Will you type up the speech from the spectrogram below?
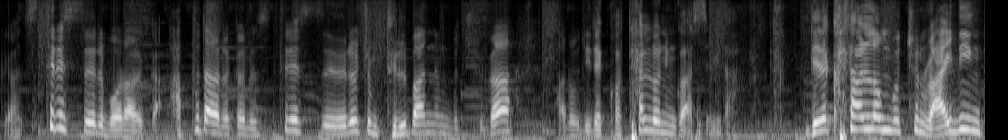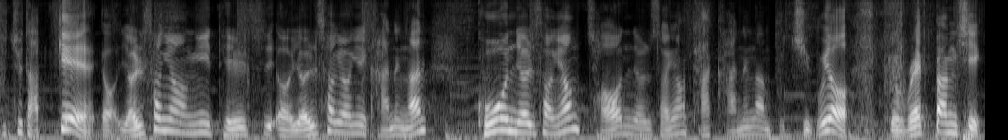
그러니까 스트레스를 뭐라 할까 아프다 그럴까 그런 스트레스를 좀 덜 받는 부츠가 바로 니데커 탈론인 것 같습니다. 니데커 탈론 부츠는 라이딩 부츠답게 어, 열성형이 될 수, 어, 열성형이 가능한 고온 열성형, 저온 열성형 다 가능한 부츠고요. 랩 방식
